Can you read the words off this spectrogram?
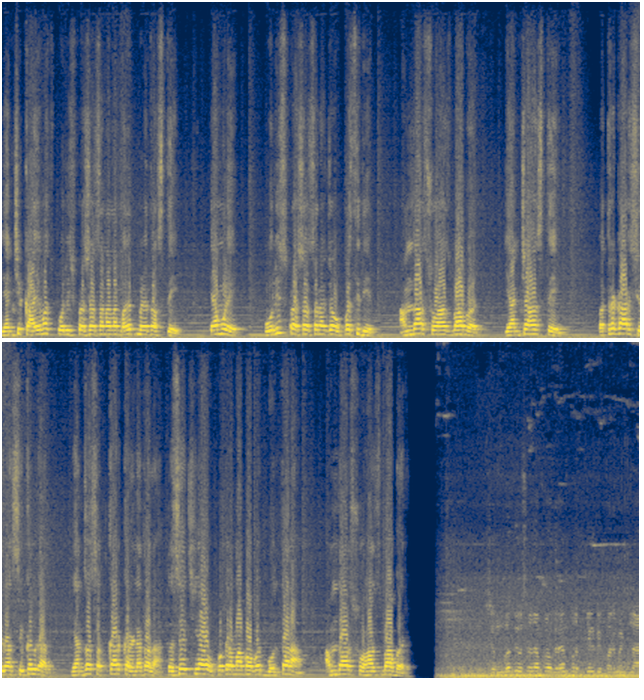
यांची कायमच पोलीस प्रशासनाला मदत मिळत असते. त्यामुळे पोलीस प्रशासनाच्या उपस्थितीत आमदार सुहास बाबर यांच्या हस्ते पत्रकार शिराज सिकलगार यांचा सत्कार करण्यात आला. तसेच या उपक्रमाबाबत बोलताना आमदार सुहास बाबर. शंभर दिवसाचा प्रोग्राम प्रत्येक डिपार्टमेंटला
